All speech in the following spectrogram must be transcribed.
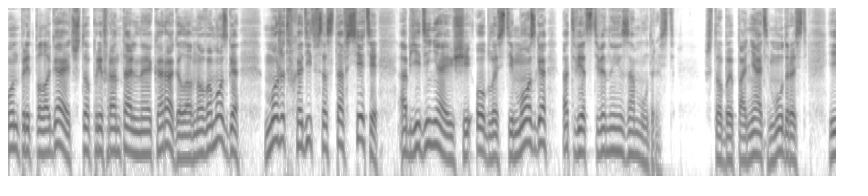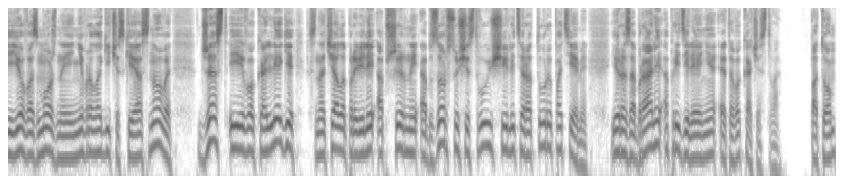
он предполагает, что префронтальная кора головного мозга может входить в состав сети, объединяющей области мозга, ответственные за мудрость. Чтобы понять мудрость и ее возможные неврологические основы, Джест и его коллеги сначала провели обширный обзор существующей литературы по теме и разобрали определение этого качества. Потом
